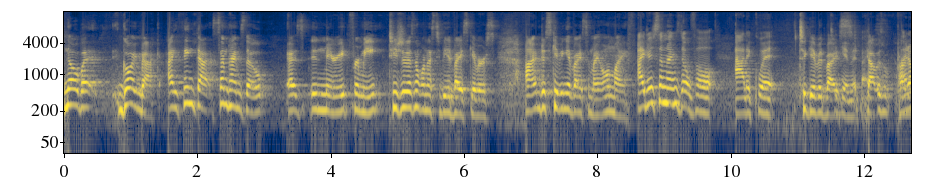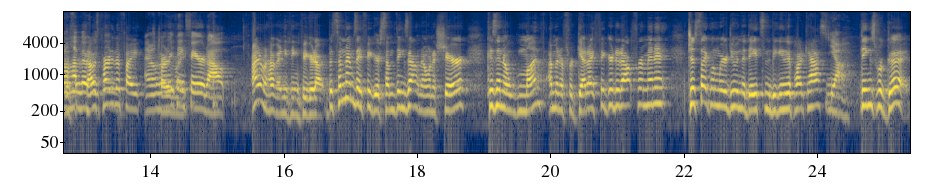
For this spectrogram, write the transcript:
No, but going back, I think that sometimes though, as in married for me, Teisha doesn't want us to be advice givers. I'm just giving advice in my own life I just sometimes don't feel adequate to give advice. give advice. That was part I don't of the, have that was part of the fight. I don't have part of the everything figured out. I don't have anything figured out, but sometimes I figure some things out and I want to share because in a month I'm going to forget I figured it out for a minute. Just like when we were doing the dates in the beginning of the podcast. Yeah. Things were good.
